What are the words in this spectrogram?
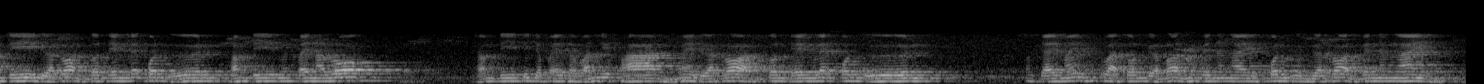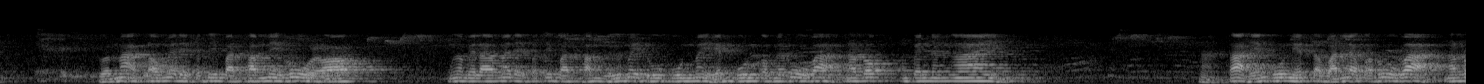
ำดีเดือดร้อนตนเองและคนอื่นทำดีมันไปนรกทำดีที่จะไปสวรรค์นิพพานไม่เดือดร้อนตนเองและคนอื่นเข้าใจไหมว่าตนเดือดร้อนมันเป็นยังไง คนอื่นเดือดร้อนเป็นยังไง ส่วนมากเราไม่ได้ปฏิบัติธรรมไม่รู้หรอก เมื่อเวลาไม่ได้ปฏิบัติธรรมหรือไม่ดูบุญไม่เห็นบุญก็ไม่รู้ว่านรกมันเป็นยังไง ถ้าเห็นบุญเห็นสวรรค์แล้วก็รู้ว่านร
